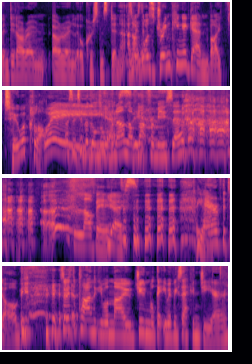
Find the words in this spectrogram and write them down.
and did our own our own little Christmas dinner. And So I is the- was drinking again by two o'clock. That's a typical northerner. Yes. Love that from you, sir. Love it. Yes. Hair of the dog. so is the plan that you will now, June will get you every second year?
